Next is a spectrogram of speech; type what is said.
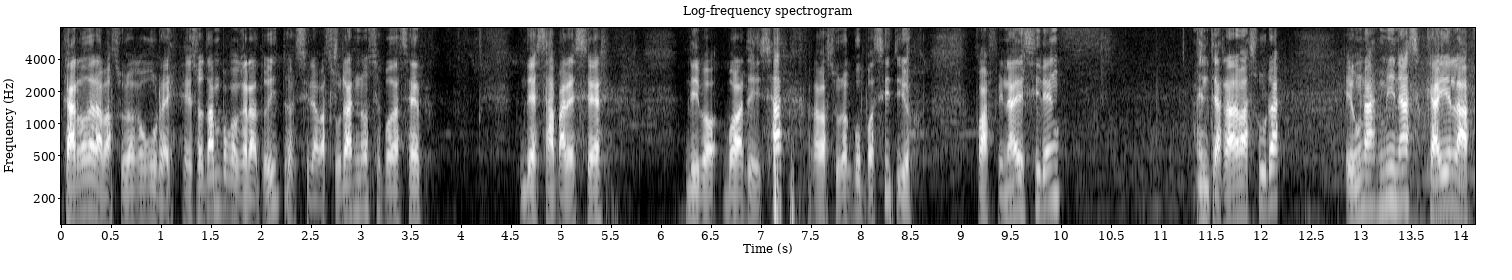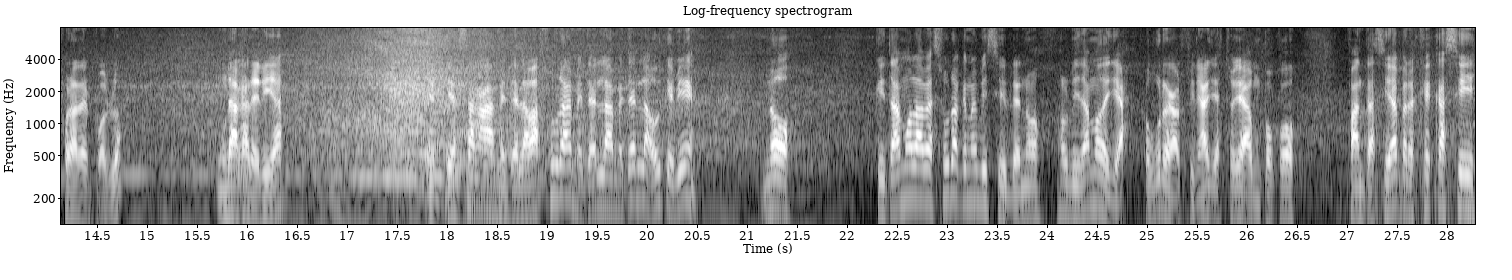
cargo de la basura que ocurre. Eso tampoco es gratuito, si la basura no se puede hacer desaparecer ni volatilizar, la basura ocupa sitio. Pues al final deciden enterrar la basura en unas minas que hay en la afuera del pueblo, una galería. Empiezan a meter la basura, meterla, meterla, uy, qué bien. No, quitamos la basura que no es visible, nos olvidamos de ella. Ocurre que al final ya esto ya un poco fantasía, pero es que es casi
